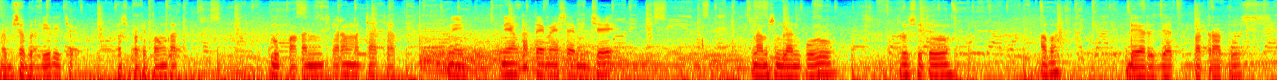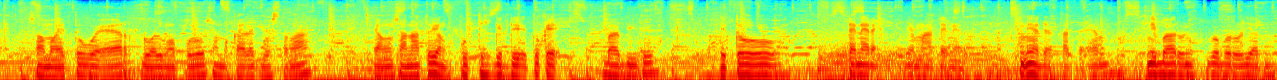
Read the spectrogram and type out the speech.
Nggak bisa berdiri cok. Harus pakai tongkat. Lupa kan sekarang mah cacat. Nih ini yang KTM SMC 690 Terus itu Apa? DRZ 400 sama itu WR 250 sama kayak leg setengah yang sana tuh yang putih gede itu kayak babi itu. Itu Tenere Yamaha Tenere ini ada KTM ini baru nih gue baru lihat nih.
